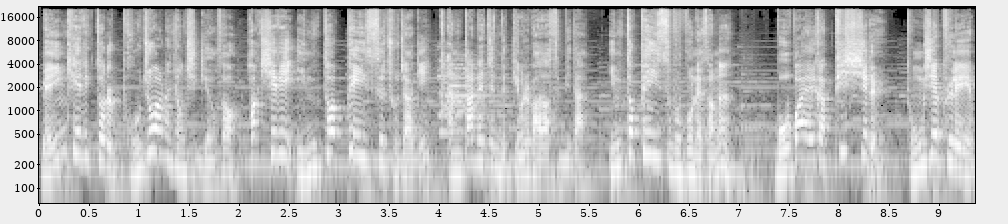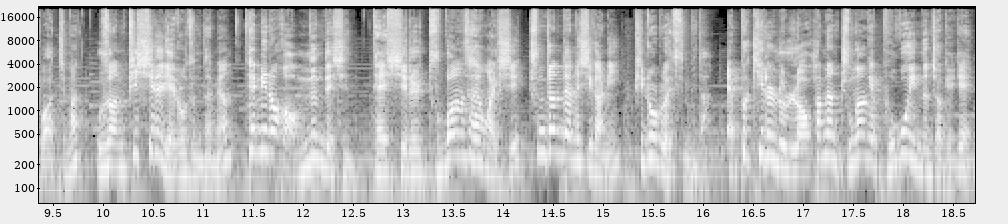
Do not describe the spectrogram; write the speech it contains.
메인 캐릭터를 보조하는 형식이어서 확실히 인터페이스 조작이 간단해진 느낌을 받았습니다. 인터페이스 부분에서는 모바일과 PC를 동시에 플레이해 보았지만 우선 PC를 예로 든다면 스태미너가 없는 대신 대시를 두 번 사용할 시 충전되는 시간이 필요로 했습니다. F키를 눌러 화면 중앙에 보고 있는 적에게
